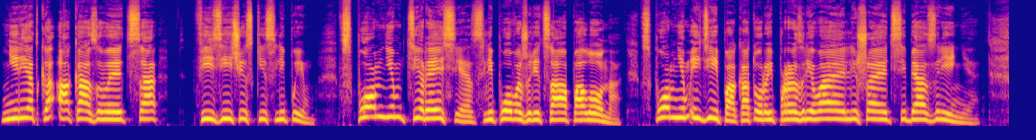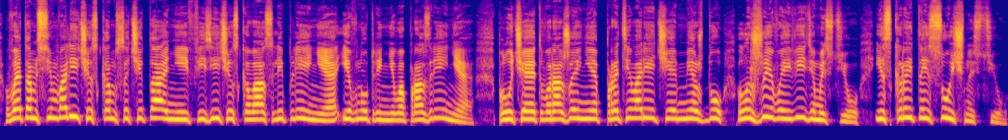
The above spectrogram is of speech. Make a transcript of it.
нередко оказывается физически слепым. Вспомним Тересия, слепого жреца Аполлона. Вспомним Эдипа, который, прозревая, лишает себя зрения. В этом символическом сочетании физического ослепления и внутреннего прозрения получает выражение противоречия между лживой видимостью и скрытой сущностью.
